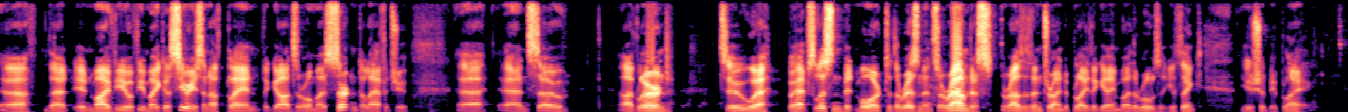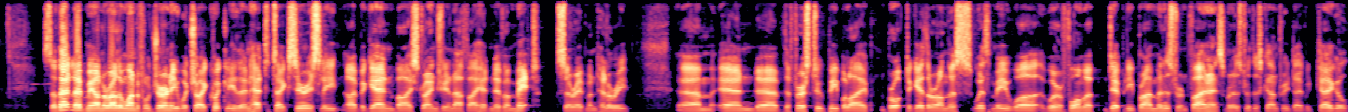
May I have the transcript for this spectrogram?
uh, that in my view, if you make a serious enough plan, the gods are almost certain to laugh at you. Uh, and so I've learned to uh, perhaps listen a bit more to the resonance around us rather than trying to play the game by the rules that you think you should be playing. So that led me on a rather wonderful journey, which I quickly then had to take seriously. I began by, strangely enough, I had never met Sir Edmund Hillary. Um, and uh, the first two people I brought together on this with me were, were a former Deputy Prime Minister and Finance Minister of this country, David Caygill.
